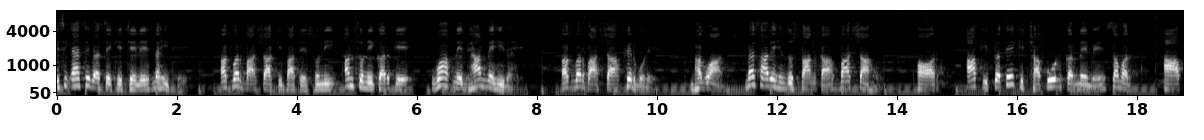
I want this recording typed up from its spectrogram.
किसी ऐसे वैसे के चेले नहीं थे। अकबर बादशाह की बातें सुनी, अनसुनी करके वह अपने ध्यान में ही रहे। अकबर बादशाह फिर बोले, भगवान, मैं सारे हिंदुस्तान का बादशाह हूँ और आपकी प्रत्येक इच्छा पूर्ण करने में समर्थ। आप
